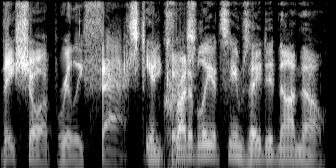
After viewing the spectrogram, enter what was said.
they show up really fast. Incredibly, it seems they did not know.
